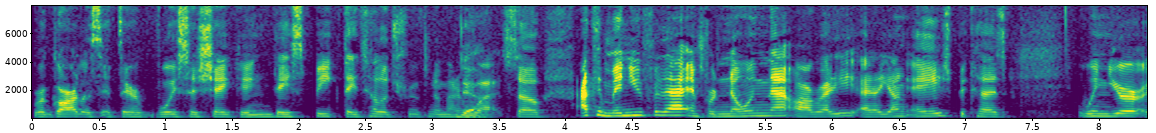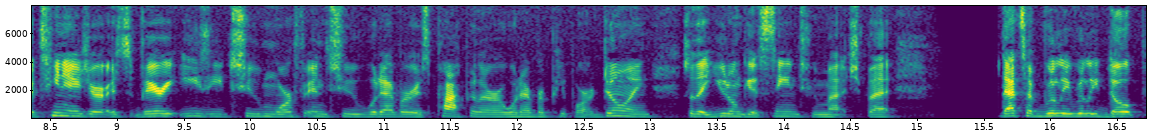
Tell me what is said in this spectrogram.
regardless if their voice is shaking. They speak, they tell the truth no matter Yeah. what. So I commend you for that and for knowing that already at a young age because when you're a teenager, it's very easy to morph into whatever is popular or whatever people are doing so that you don't get seen too much. But that's a really, really dope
